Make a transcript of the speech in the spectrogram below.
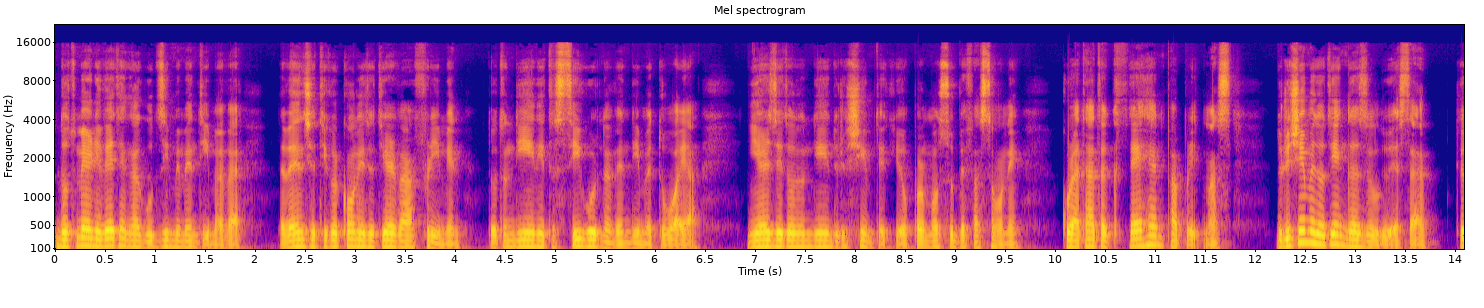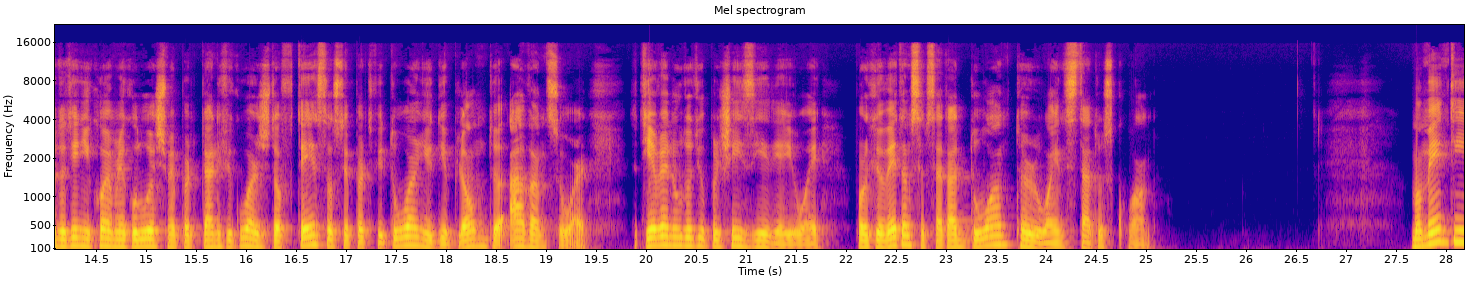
Do të merrni veten nga guximi i mendimeve. Në vend që t'i kërkoni të tjerëve afrimin, do të ndiheni të sigurt në vendimet tuaja. Njerëzit do të ndjejnë ndryshim tek ju, por mos u befasoni kur ata të kthehen papritmas. Ndryshimet do të jenë ngazëllyese. Kjo do të jetë një kohë e mrekullueshme për të planifikuar çdo ftesë ose për të fituar një diplomë të avancuar. Të tjerëve nuk do t'ju pëlqejë zgjedhja juaj, por kjo vetëm sepse ata duan të ruajnë status quo-n. Momenti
